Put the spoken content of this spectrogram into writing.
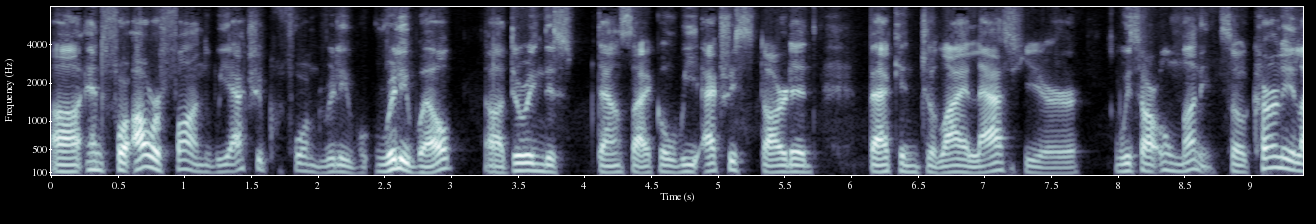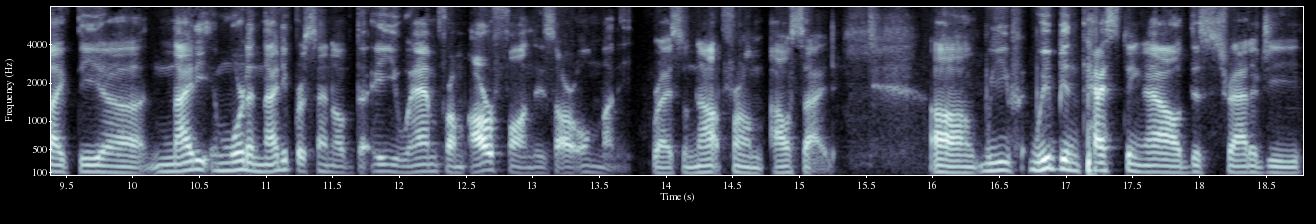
uh, and for our fund we actually performed really really well uh, during this down cycle we actually started back in july last year with our own money. So currently, like the uh, ninety more than ninety percent of the AUM from our fund is our own money, right? So not from outside. Uh, we've we've been testing out this strategy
